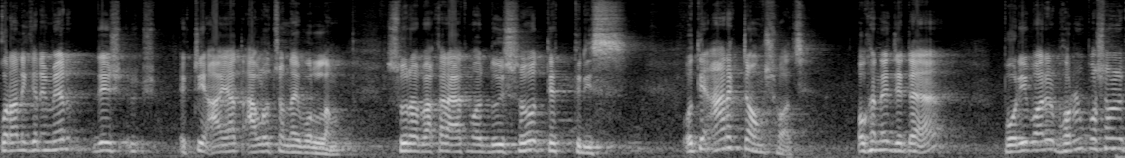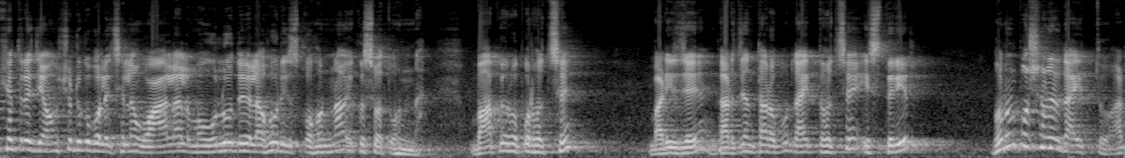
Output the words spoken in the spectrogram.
কোরআন করিমের যে একটি আয়াত আলোচনায় বললাম সুরা বাকার আয়াত দুইশো তেত্রিশ। ওতে আরেকটা অংশ আছে। ওখানে যেটা পরিবারের ভরণ পোষণের ক্ষেত্রে যে অংশটুকু বলেছিলাম, ওয়ালাল মৌলুদ লাহুর ইসকহন্না ইকুসতহন্না বাপের ওপর হচ্ছে, বাড়ির যে গার্জেন তার ওপর দায়িত্ব হচ্ছে স্ত্রীর ভরণ পোষণের দায়িত্ব। আর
